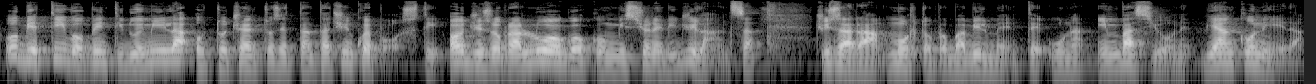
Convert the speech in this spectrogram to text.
Obiettivo 22.875 posti. Oggi sopralluogo commissione vigilanza. Ci sarà molto probabilmente una invasione bianconera.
